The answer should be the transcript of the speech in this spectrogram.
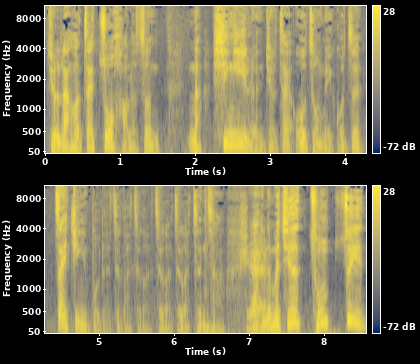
就然后再做好了之后，那新一轮就在欧洲、美国这再进一步的这个这个这个这个增长。是哎那么其实从最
